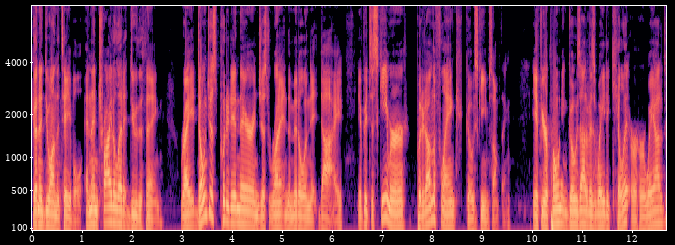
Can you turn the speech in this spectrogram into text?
going to do on the table? And then try to let it do the thing, right? Don't just put it in there and just run it in the middle and it die. If it's a schemer, put it on the flank, go scheme something. If your opponent goes out of his way to kill it or her way out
